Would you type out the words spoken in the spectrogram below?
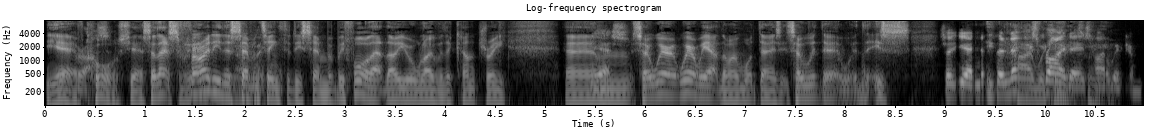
Yeah, of us. course. Yeah. So that's Friday the seventeenth of December. Before that, though, you're all over the country. Um, Yes. So where where are we at at the moment? What day is it? So with the, with- is So yeah, the next Wycombe Friday next is High. Wycombe,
